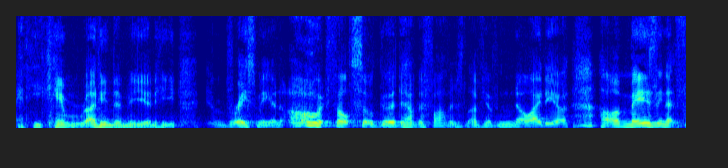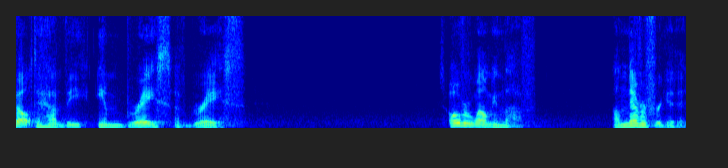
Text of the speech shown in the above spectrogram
and he came running to me and he embraced me and oh it felt so good to have the father's love you have no idea how amazing it felt to have the embrace of grace it's overwhelming love I'll never forget it.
